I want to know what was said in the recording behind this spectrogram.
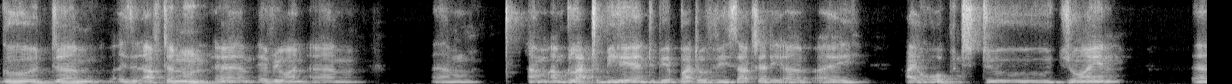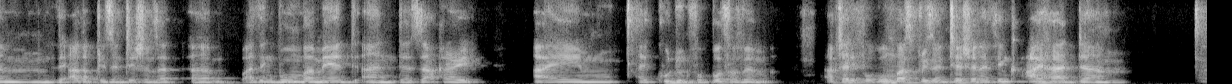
Good, um, is it afternoon, um, everyone? Um, um, I'm, I'm glad to be here and to be a part of this. Actually, uh, I, I hoped to join um, the other presentations that um, I think Bumba made and uh, Zachary. I, I couldn't for both of them. Actually, for Bumba's presentation, I think I had um,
